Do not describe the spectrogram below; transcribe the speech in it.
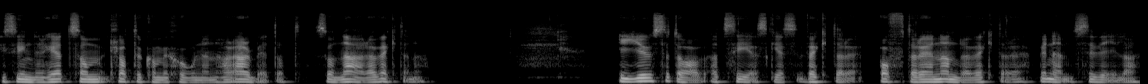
I synnerhet som Klotterkommissionen har arbetat så nära väktarna. I ljuset av att CSGs väktare oftare än andra väktare benämns civila,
